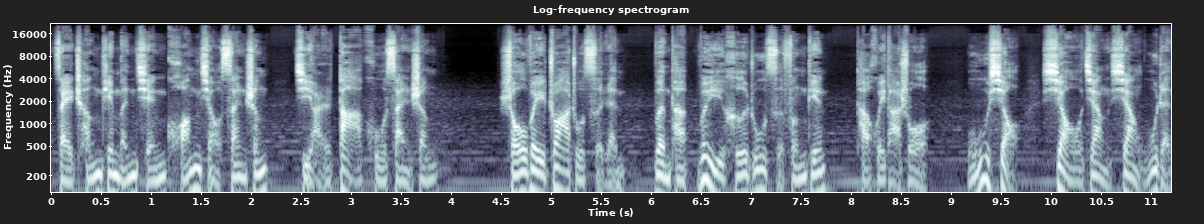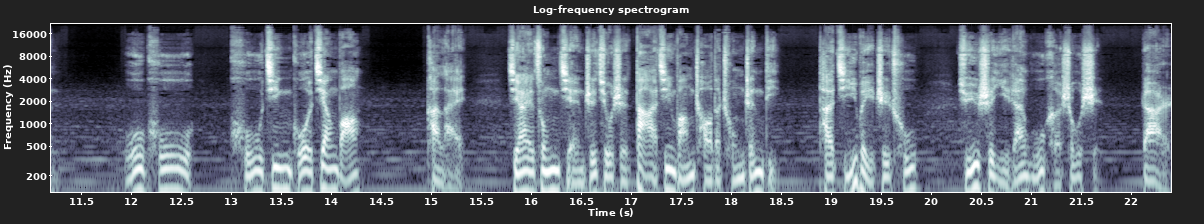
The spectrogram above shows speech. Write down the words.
在承天门前狂笑三声，继而大哭三声。守卫抓住此人，问他为何如此疯癫。他回答说：“无孝，孝将相无人；无哭，哭金国将亡。”看来金哀宗简直就是大金王朝的崇祯帝。他即位之初，局势已然无可收拾。然而，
